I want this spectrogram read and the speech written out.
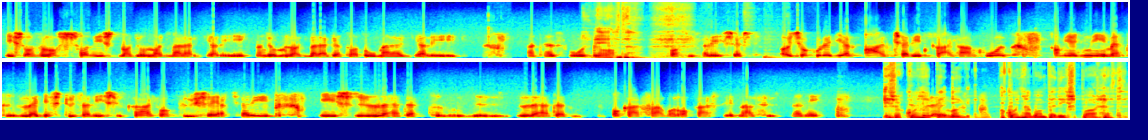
és az lassan is nagyon nagy meleggel ég, nagyon nagy meleget adó meleggel ég. Hát ez volt a, a tüzeléses. És akkor egy ilyen álcserép kájhánk volt, ami egy német vegyes tüzelésű kájha, külseje cserép, és lehetett, lehetett akár fával, akár szénnel fűteni. És a, konyha pedig, a konyhában pedig sparhet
